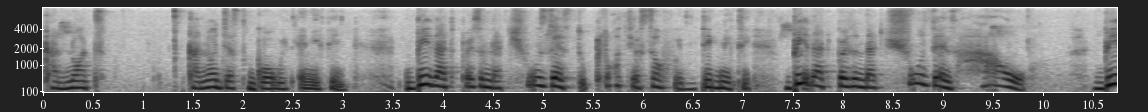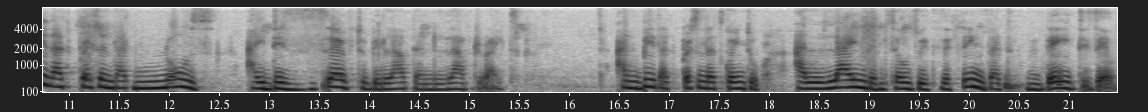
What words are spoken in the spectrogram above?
cannot cannot just go with anything. Be that person that chooses to clothe yourself with dignity. Be that person that chooses how be that person that knows I deserve to be loved and loved right. And be that person that's going to align themselves with the things that they deserve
